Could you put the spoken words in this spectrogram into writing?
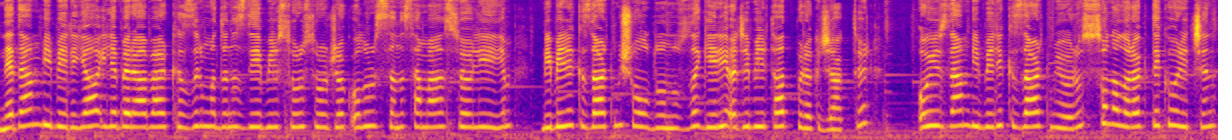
Neden biberi yağ ile beraber kızdırmadınız diye bir soru soracak olursanız hemen söyleyeyim. Biberi kızartmış olduğunuzda geri acı bir tat bırakacaktır. O yüzden biberi kızartmıyoruz. Son olarak dekor için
